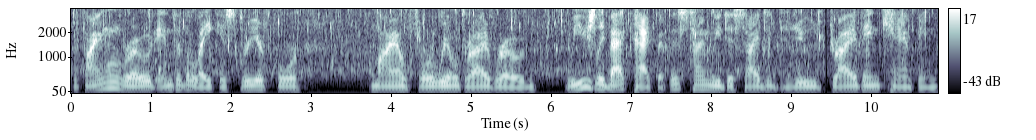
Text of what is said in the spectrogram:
The final road into the lake is three or four mile four wheel drive road. We usually backpack, but this time we decided to do drive in camping.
